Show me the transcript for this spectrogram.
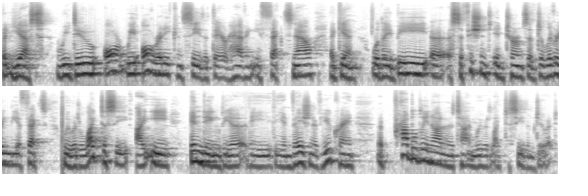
But yes, we do, or we already can see that they are having effects now. Again, will they be uh, sufficient in terms of delivering the effects we would like to see, i.e., ending the, uh, the, the invasion of Ukraine? Uh, probably not in the time we would like to see them do it.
